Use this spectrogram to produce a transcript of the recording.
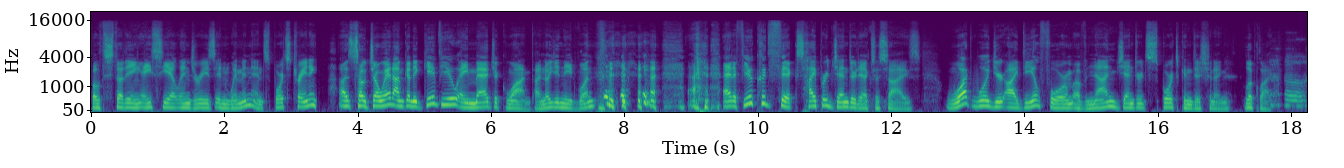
both studying ACL injuries in women and sports training. Uh, so, Joanne, I'm going to give you a magic wand. I know you need one. and if you could fix hypergendered exercise, what would your ideal form of non gendered sports conditioning look like? Oh,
